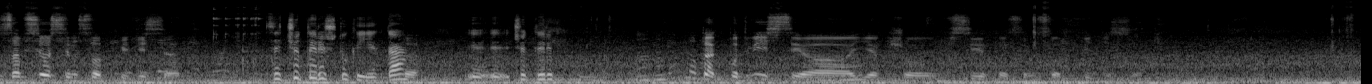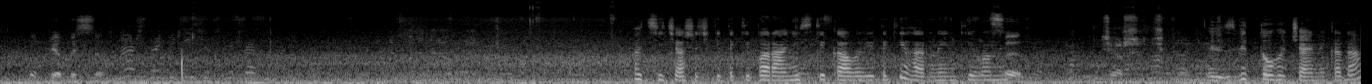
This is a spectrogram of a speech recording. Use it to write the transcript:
за все 750. Це чотири штуки їх, так? Да? Да. І- і Чотири. Угу. Ну так, по 200, а якщо всі, то 750. По 50. Оці чашечки такі баранівські кавові, такі гарненькі вони. Це чашечка. Від того чайника, так? Да?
